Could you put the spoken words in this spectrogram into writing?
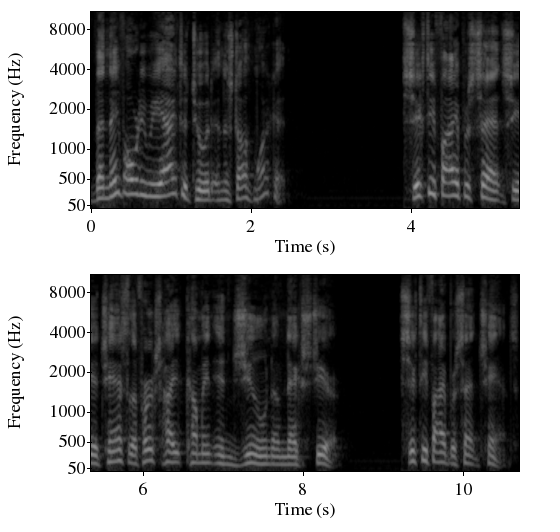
then they've already reacted to it in the stock market. 65% see a chance of the first hike coming in June of next year. 65% chance.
